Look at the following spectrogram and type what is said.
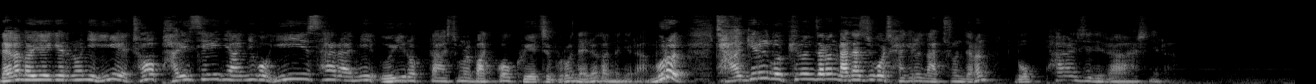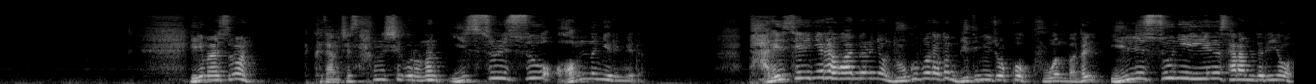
내가 너희에게 이르노니 이에 저 바리새인이 아니고 이 사람이 의롭다 하심을 받고 그의 집으로 내려갔느니라. 무릇 자기를 높이는 자는 낮아지고 자기를 낮추는 자는 높아지리라 하시니라. 이 말씀은 그 당시 상식으로는 있을 수 없는 일입니다. 바리새인이라고 하면은요 누구보다도 믿음이 좋고 구원받을 1순위인 사람들이요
